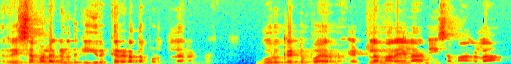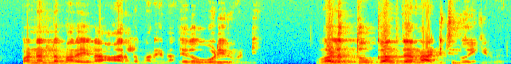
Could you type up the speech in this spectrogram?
ரிஷப லக்னத்துக்கு இருக்கிற இடத்தை பொறுத்து தான் நன்மை. குரு கெட்டு போயிடணும் எட்டுல மறையலாம் நீசமாகலாம் பன்னெண்டுல மறையலாம் ஆறுல மறையலாம். ஏதோ ஓடிடும் வண்டி. வலுத்து உட்கார்ந்துட்டாருன்னா அடிச்சு நொறுக்கிடுவார்.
